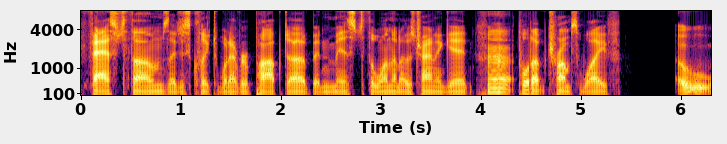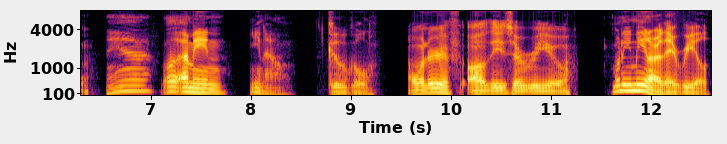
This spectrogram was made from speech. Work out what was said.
fast thumbs. I just clicked whatever popped up and missed the one that I was trying to get. Pulled up Trump's wife. oh, Yeah, well, I mean, you know, Google. I wonder if all these are real. What do you mean are they real?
